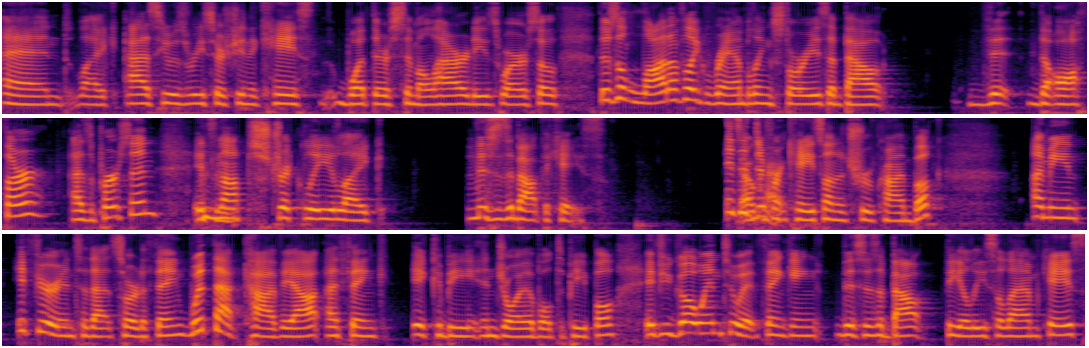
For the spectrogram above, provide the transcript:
and like as he was researching the case what their similarities were. So there's a lot of like rambling stories about the the author as a person. It's mm-hmm. not strictly like this is about the case. It's a Okay. different case on a true crime book. I mean if you're into that sort of thing with that caveat i think it could be enjoyable to people. If you go into it thinking this is about the elisa lam case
